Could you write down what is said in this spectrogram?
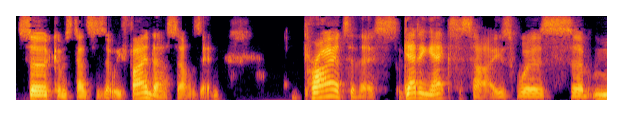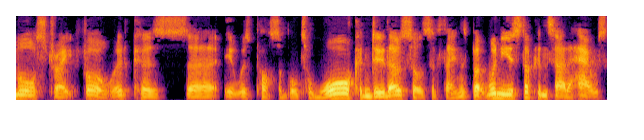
circumstances that we find ourselves in prior to this, getting exercise was uh, more straightforward because uh, it was possible to walk and do those sorts of things. But when you're stuck inside a house,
